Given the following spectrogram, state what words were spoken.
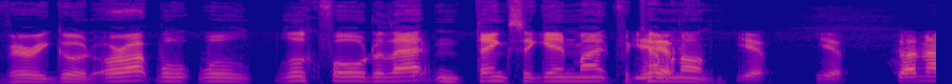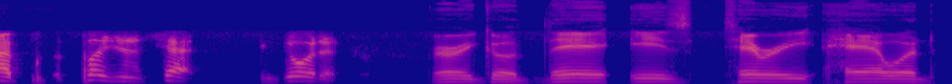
very good. All right, we'll, we'll look forward to that, and thanks again, mate, for coming on. Yep, yep. So no, pleasure to chat. Enjoyed it. Very good. There is Terry Howard.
